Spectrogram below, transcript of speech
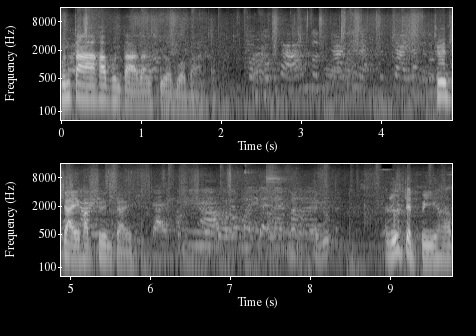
คุณตาครับคุณตาตั้งชื่อว่าบัวบานครับชื่นใจครับชื่นใจ ใจครับอายุอายุเจ็ดปีครับ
